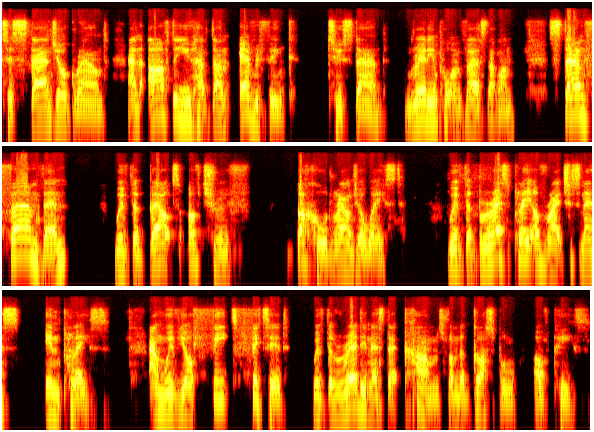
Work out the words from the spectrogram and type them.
to stand your ground. And after you have done everything, to stand. Really important verse, that one. Stand firm then with the belt of truth buckled round your waist, with the breastplate of righteousness in place, and with your feet fitted with the readiness that comes from the gospel of peace.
